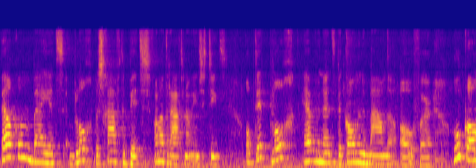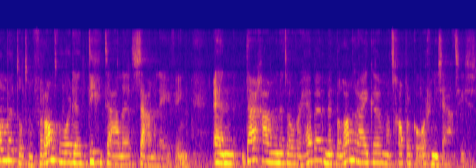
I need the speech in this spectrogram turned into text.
Welkom bij het blog Beschaafde Bits van het Rateno Instituut. Op dit blog hebben we het de komende maanden over hoe komen we tot een verantwoorde digitale samenleving. En daar gaan we het over hebben met belangrijke maatschappelijke organisaties.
